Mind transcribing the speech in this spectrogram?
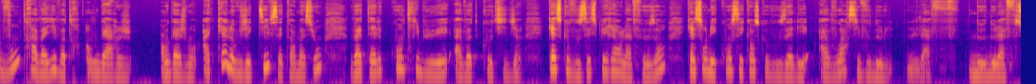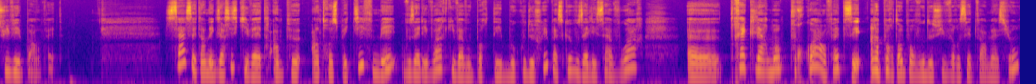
vont travailler votre engage, engagement. À quel objectif cette formation va-t-elle contribuer à votre quotidien? Qu'est-ce que vous espérez en la faisant? Quelles sont les conséquences que vous allez avoir si vous ne la, ne la suivez pas en fait? Ça, c'est un exercice qui va être un peu introspectif, mais vous allez voir qu'il va vous porter beaucoup de fruits parce que vous allez savoir euh, très clairement pourquoi en fait c'est important pour vous de suivre cette formation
